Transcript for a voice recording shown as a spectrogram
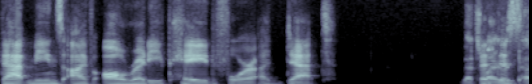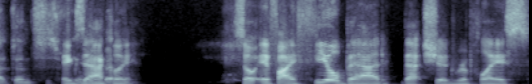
that means I've already paid for a debt. That's That my this- repentance. is Exactly. So if I feel bad, that should replace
